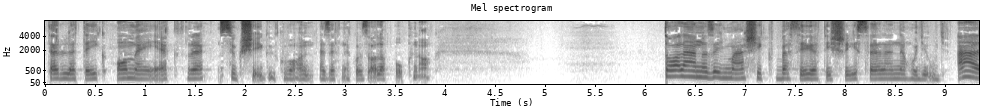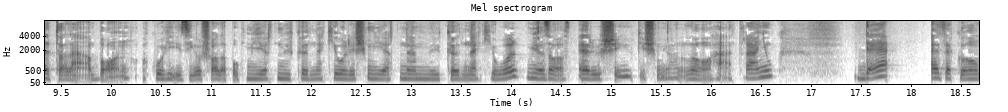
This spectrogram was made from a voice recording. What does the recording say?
területeik, amelyekre szükségük van ezeknek az alapoknak. Talán az egy másik beszélgetés része lenne, hogy úgy általában a kohéziós alapok miért működnek jól, és miért nem működnek jól, mi az az erősségük és mi az a hátrányuk. De ezek a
